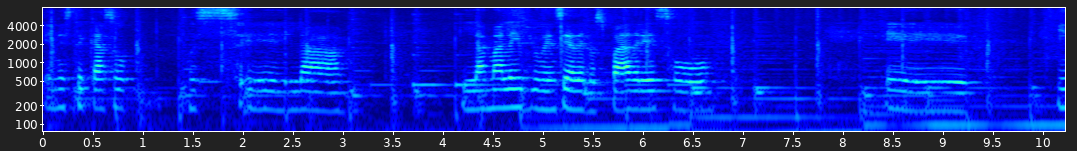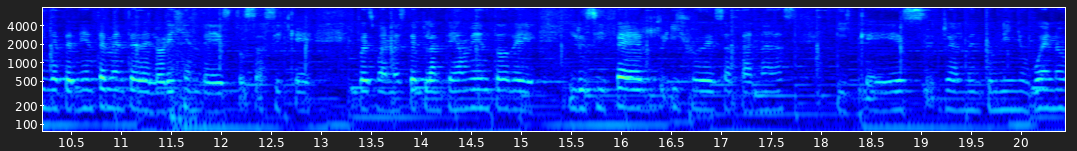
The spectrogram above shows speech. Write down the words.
en este caso, pues eh, la, la, mala influencia de los padres o eh, independientemente del origen de estos. Así que, pues bueno, este planteamiento de Lucifer, hijo de Satanás, y que es realmente un niño bueno,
